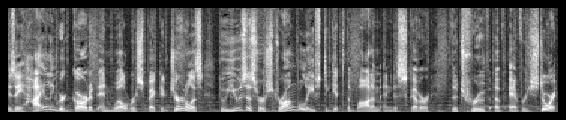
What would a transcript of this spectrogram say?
is a highly regarded and well-respected journalist who uses her strong beliefs to get to the bottom and discover the truth of every story.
